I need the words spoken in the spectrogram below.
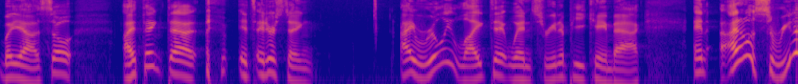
But yeah, so I think that it's interesting. I really liked it when Serena P came back, and I don't know, Serena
